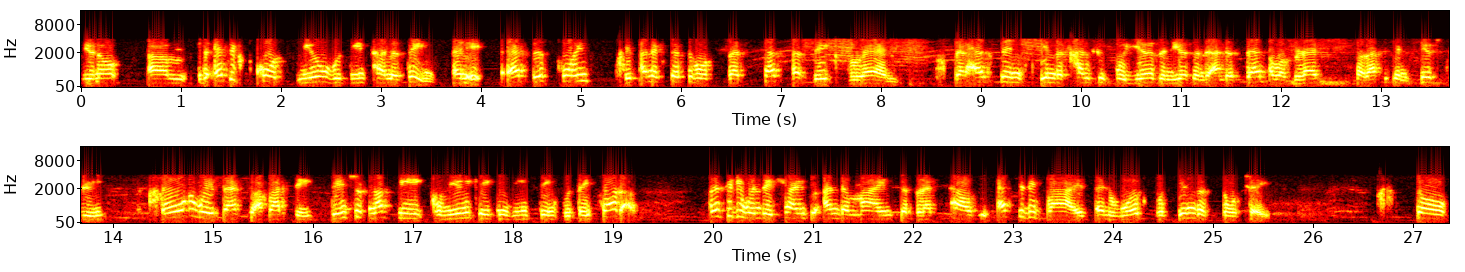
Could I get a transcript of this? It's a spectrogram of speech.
You know, um, the ethics court deal with these kind of things, and it, at this point, it's unacceptable that such a big brand that has been in the country for years and years, and they understand our black South African history all the way back to apartheid, they should not be communicating these things with their products especially when they're trying to undermine the black child who actually buys and works within the store chain. So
